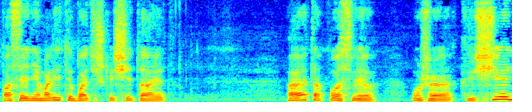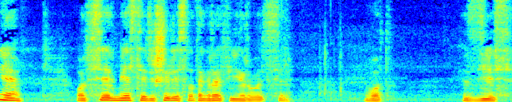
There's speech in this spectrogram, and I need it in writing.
Последние молитвы батюшка считает. А это после уже крещения. Вот все вместе решили сфотографироваться. Вот здесь.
